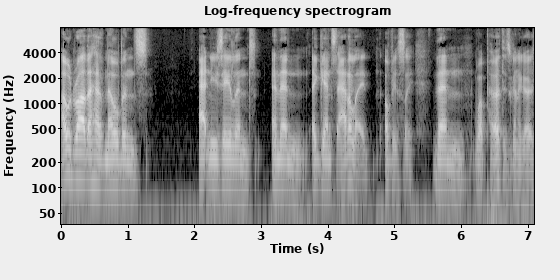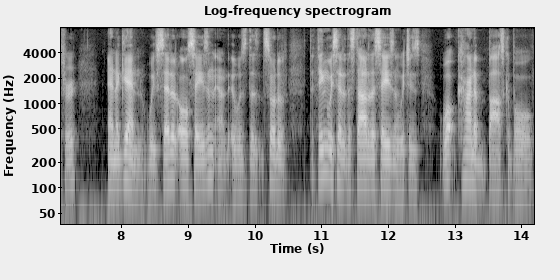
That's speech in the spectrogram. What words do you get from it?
I would rather have Melbourne's at New Zealand and then against Adelaide, obviously, than what Perth is going to go through. And again, we've said it all season, and it was the sort of the thing we said at the start of the season, which is what kind of basketball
